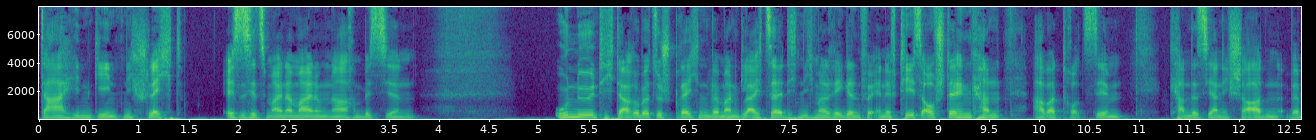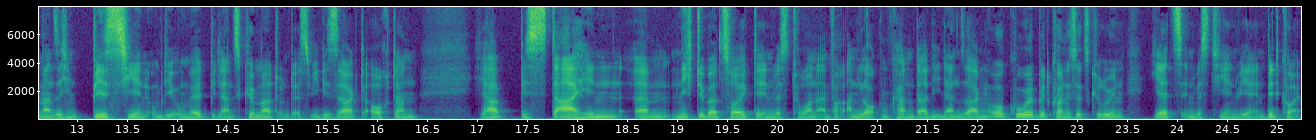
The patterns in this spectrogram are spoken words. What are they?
dahingehend nicht schlecht. Es ist jetzt meiner Meinung nach ein bisschen unnötig darüber zu sprechen, wenn man gleichzeitig nicht mal Regeln für NFTs aufstellen kann, aber trotzdem kann das ja nicht schaden, wenn man sich ein bisschen um die Umweltbilanz kümmert und es, wie gesagt, auch dann ja bis dahin ähm, nicht überzeugte Investoren einfach anlocken kann, da die dann sagen, oh cool, Bitcoin ist jetzt grün, jetzt investieren wir in Bitcoin.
